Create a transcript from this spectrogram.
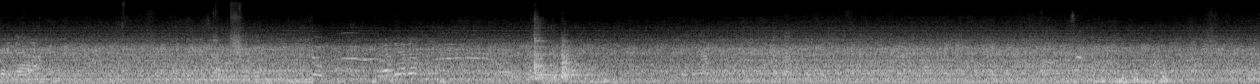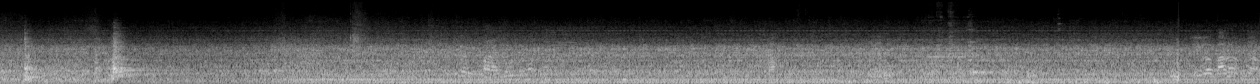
เป็นไงล่ะเดี๋ยวเดี๋ยวเดี๋ยวนี่ก็บ้านเราครับ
